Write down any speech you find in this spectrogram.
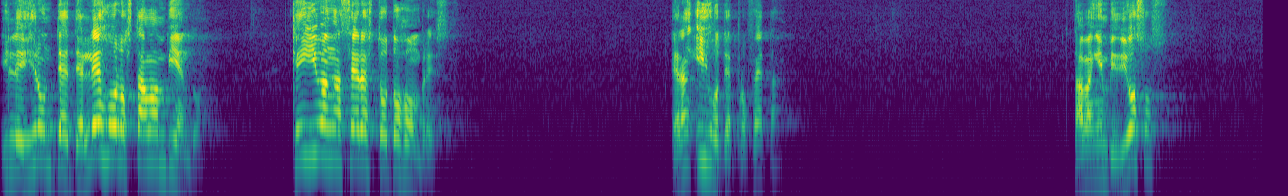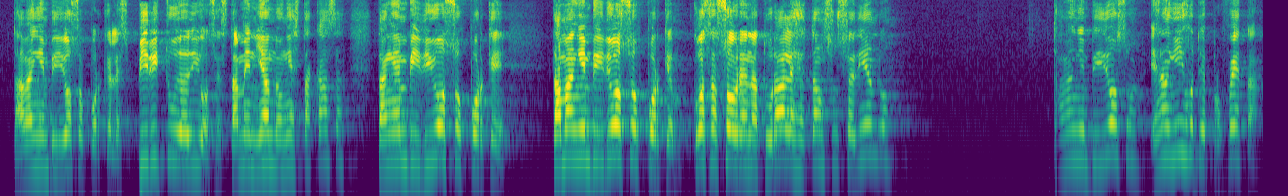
y le dijeron desde lejos lo estaban viendo. ¿Qué iban a hacer estos dos hombres? Eran hijos de profeta. Estaban envidiosos. Estaban envidiosos porque el Espíritu de Dios está meneando en esta casa. Están envidiosos porque estaban envidiosos porque cosas sobrenaturales están sucediendo. Estaban envidiosos, eran hijos de profeta.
